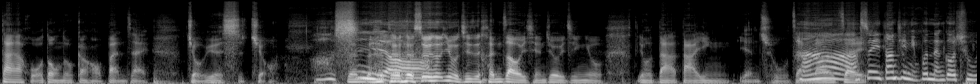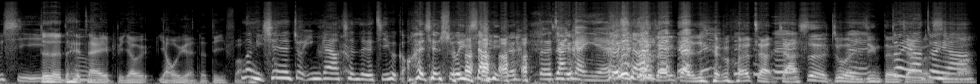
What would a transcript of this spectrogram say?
大家活动都刚好办在九月十九。哦，是哦，所以说，因为我其实很早以前就已经有有答答应演出这样，然后在所以当天你不能够出席。对对对，在比较遥远的地方。那你现在就应该要趁这个机会，赶快先说一下你的 得奖感言。得奖感言，假假设如果已经得奖了是吗？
